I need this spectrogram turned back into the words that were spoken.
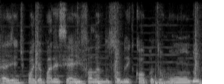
a gente pode aparecer aí falando sobre Copa do Mundo.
